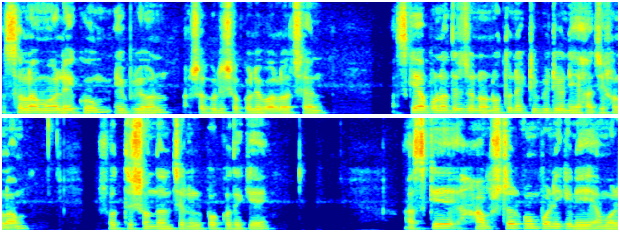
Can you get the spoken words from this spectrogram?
আসসালামু আলাইকুম, এভরিওয়ান। আশা করি সকলে ভালো আছেন। আজকে আপনাদের জন্য নতুন একটি ভিডিও নিয়ে হাজির হলাম সত্যের সন্ধান চ্যানেল পক্ষ থেকে। আজকে হামস্টার কোম্পানিকে নিয়ে আমার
